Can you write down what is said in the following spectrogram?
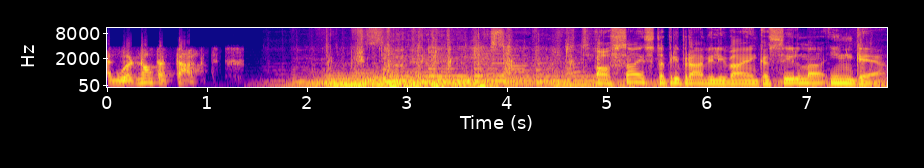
and were not attacked. Offside sta pripravili vajenka Selma in Gea.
